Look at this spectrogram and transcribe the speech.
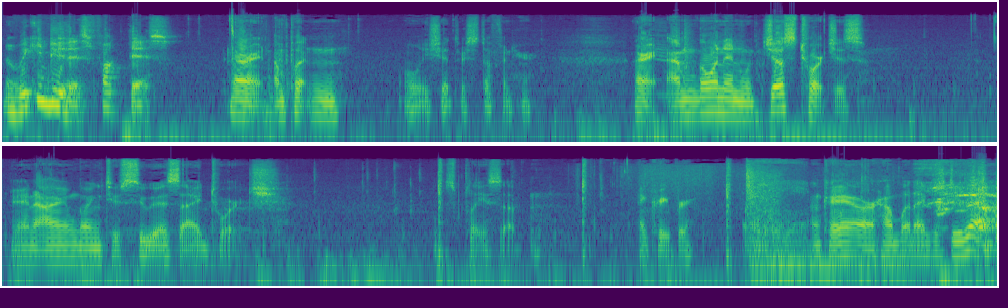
no, we can do this. Fuck this. Alright, I'm putting. Holy shit, there's stuff in here. Alright, I'm going in with just torches. And I am going to suicide torch this place up. Hi, creeper. Okay, or how about I just do that?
